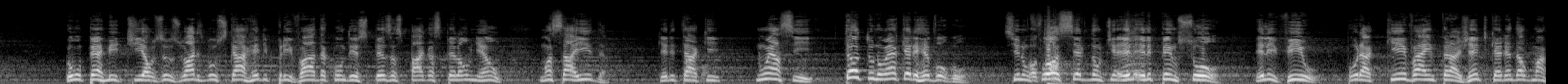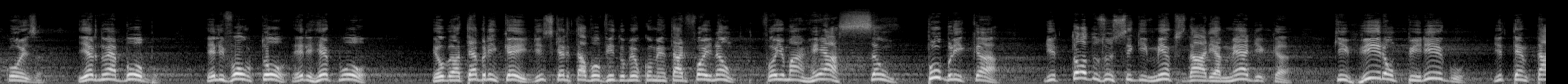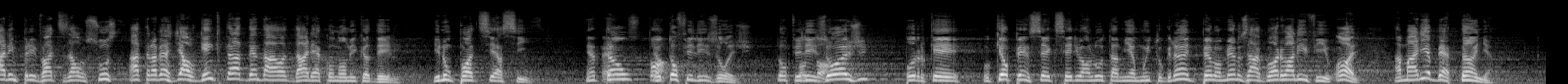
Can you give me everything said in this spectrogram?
como permitir aos usuários buscar a rede privada com despesas pagas pela União. Uma saída que ele está tá aqui. Não é assim. Tanto não é que ele revogou. Se não fosse, ele não tinha. Ele, ele pensou, ele viu. Por aqui vai entrar gente querendo alguma coisa. E ele não é bobo. Ele voltou, ele recuou. Eu até brinquei, disse que ele estava ouvindo o meu comentário. Foi não. Foi uma reação pública de todos os segmentos da área médica que viram o perigo de tentarem privatizar o SUS através de alguém que está dentro da, da, área econômica dele. E não pode ser assim. Então, é, eu estou feliz hoje. Estou feliz Ô, hoje porque o que eu pensei que seria uma luta minha muito grande, pelo menos agora eu alivio. Olha, a Maria Betânia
